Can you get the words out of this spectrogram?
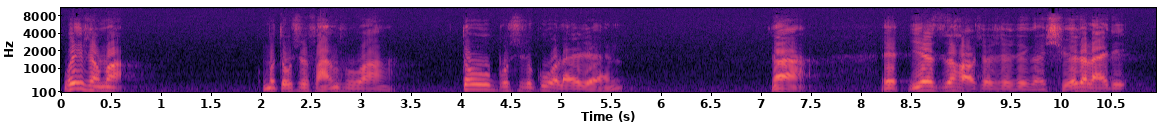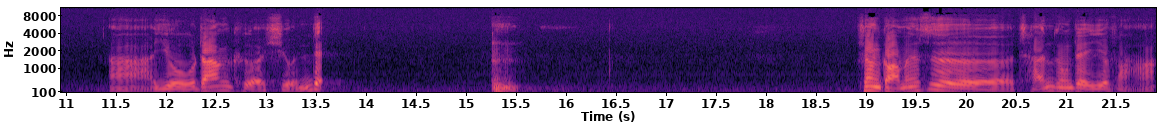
为什么？我们都是凡夫啊，都不是过来人，啊，哎，也只好说是这个学得来的，啊，有章可循的。像港门寺禅宗这一法，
